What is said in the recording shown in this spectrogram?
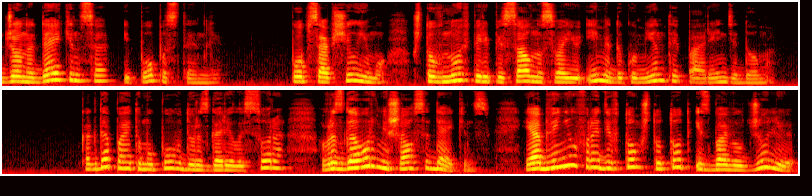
Джона Дайкинса и Попа Стэнли. Поп сообщил ему, что вновь переписал на свое имя документы по аренде дома. Когда по этому поводу разгорелась ссора, в разговор вмешался Дайкинс и обвинил Фредди в том, что тот избавил Джулию,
